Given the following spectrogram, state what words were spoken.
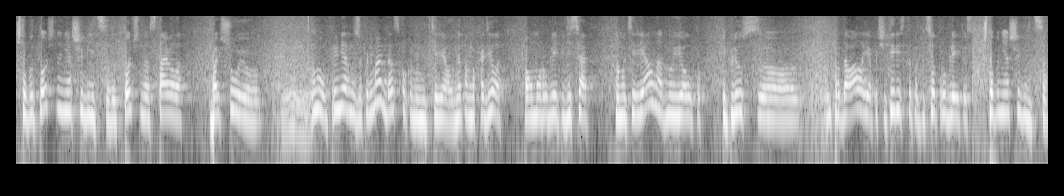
чтобы точно не ошибиться. Точно ставила большую, ну, примерно же понимаем, да, сколько на материал. У меня там выходило, по-моему, рублей 50 на материал на одну елку, и плюс э, продавала я по 400, по 500 рублей, то есть, чтобы не ошибиться.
